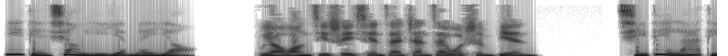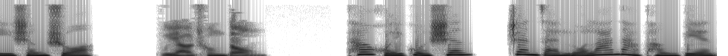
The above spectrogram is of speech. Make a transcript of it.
一点笑意也没有。不要忘记谁现在站在我身边。奇蒂拉低声说。不要冲动。他回过身，站在罗拉娜旁边。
